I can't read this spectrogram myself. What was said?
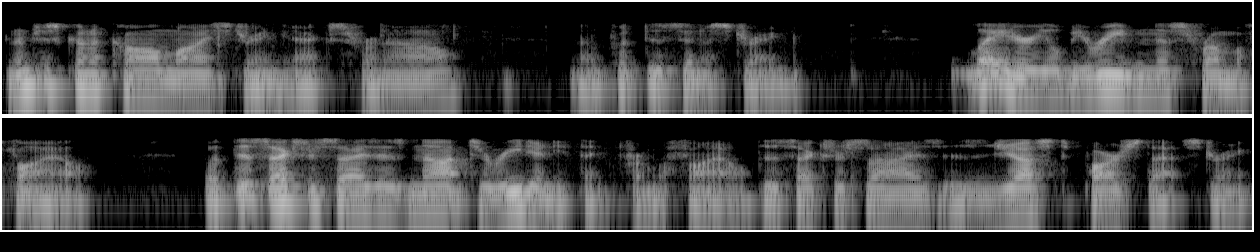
And I'm just going to call my string x for now, and put this in a string. Later, you'll be reading this from a file. But this exercise is not to read anything from a file. This exercise is just to parse that string.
